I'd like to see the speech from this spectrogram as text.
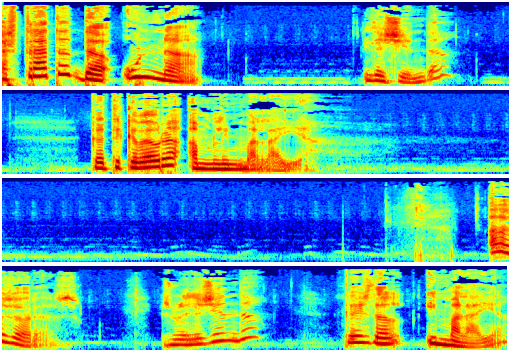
es tracta d'una llegenda que té que veure amb l'Himalaya. Aleshores, és una llegenda que és del Himalaya.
